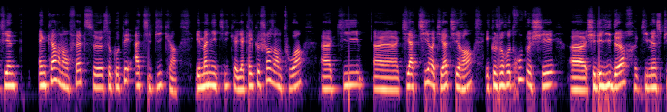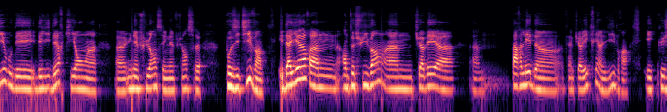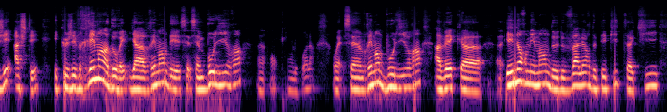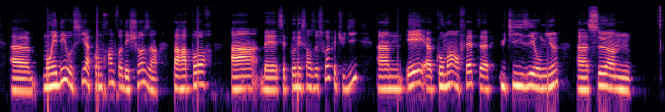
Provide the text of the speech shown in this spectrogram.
qui incarne en fait ce, côté atypique et magnétique. Il y a quelque chose en toi qui, qui attire, qui est attirant et que je retrouve chez, chez des leaders qui m'inspirent ou des, des leaders qui ont une influence et une influence positive. Et d'ailleurs, en te suivant, tu avais parler d'un, enfin, tu avais écrit un livre et que j'ai acheté et que j'ai vraiment adoré. Il y a vraiment des, c'est un beau livre. Euh, on, le voit là. Ouais, c'est un vraiment beau livre avec euh, énormément de, valeurs, de pépites qui euh, m'ont aidé aussi à comprendre des choses par rapport à ben, cette connaissance de soi que tu dis euh, et euh, comment en fait utiliser au mieux ce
